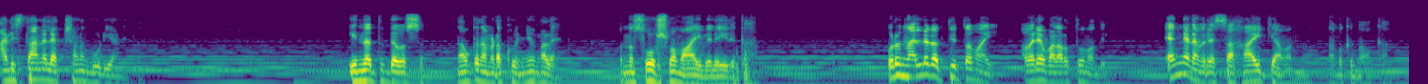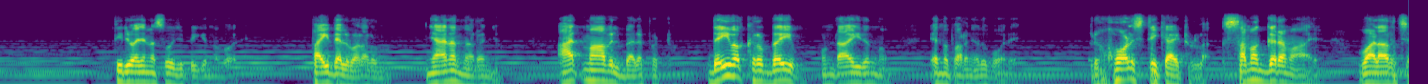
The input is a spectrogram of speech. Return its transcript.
അടിസ്ഥാന ലക്ഷണം കൂടിയാണിത്. ഇന്നത്തെ ദിവസം നമുക്ക് നമ്മുടെ കുഞ്ഞുങ്ങളെ ഒന്ന് സൂക്ഷ്മമായി വിലയിരുത്താം. ഒരു നല്ല വ്യക്തിത്വമായി അവരെ വളർത്തുന്നതിൽ എങ്ങനെ അവരെ സഹായിക്കാമെന്ന് നമുക്ക് നോക്കാം. തിരുവചന സൂചിപ്പിക്കുന്ന പോലെ പൈതൽ വളർന്നു ജ്ഞാനം നിറഞ്ഞു ആത്മാവിൽ ബലപ്പെട്ടു ദൈവകൃപയും ഉണ്ടായിരുന്നു എന്ന് പറഞ്ഞതുപോലെ ഒരു ഹോളിസ്റ്റിക് ആയിട്ടുള്ള സമഗ്രമായ വളർച്ച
